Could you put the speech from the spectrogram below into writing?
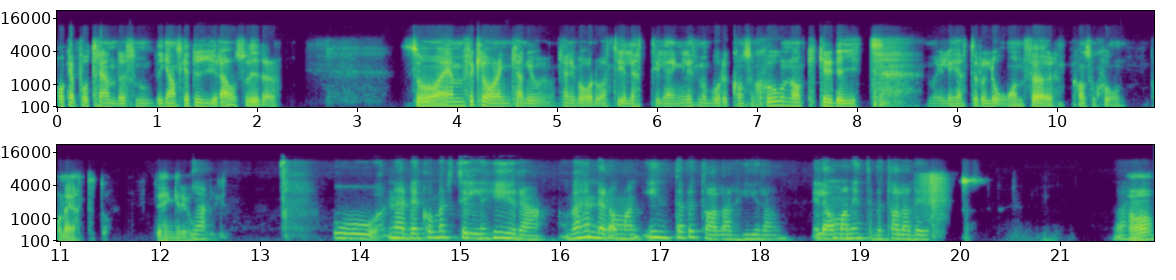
haka på trender som blir ganska dyra och så vidare. Så en förklaring kan ju, kan ju vara då att det är lättillgängligt med både konsumtion och kreditmöjligheter och lån för konsumtion på nätet. Då. Det hänger ihop. Ja. Och när det kommer till hyra, vad händer om man inte betalar hyran? Eller om man inte betalar det? ja,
